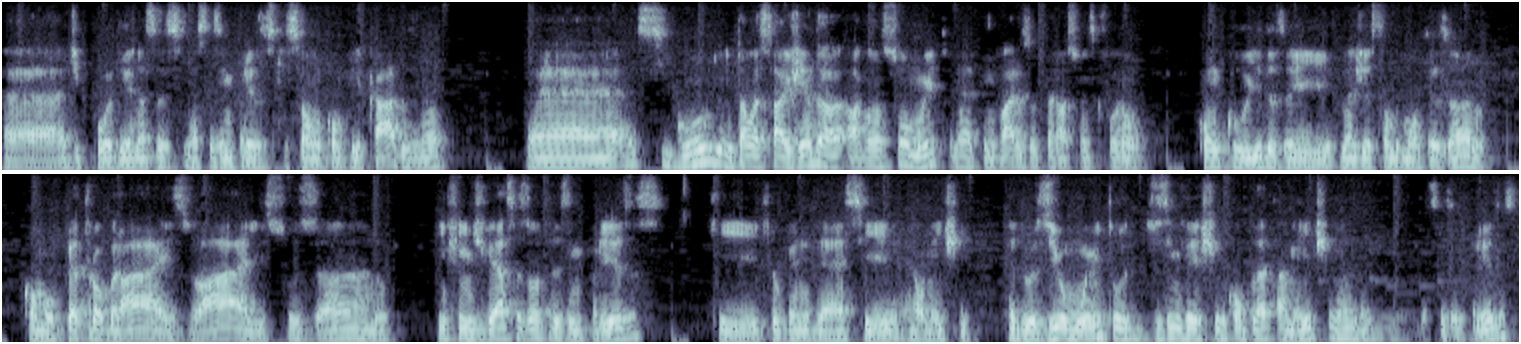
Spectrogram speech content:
é, de poder nessas, nessas empresas que são complicadas, né? É, segundo, então essa agenda avançou muito, né? Tem várias operações que foram concluídas aí na gestão do Montesano, como Petrobras, Vale, Suzano, enfim, diversas outras empresas que, que o BNDES realmente reduziu muito, desinvestiu completamente né, dessas empresas.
